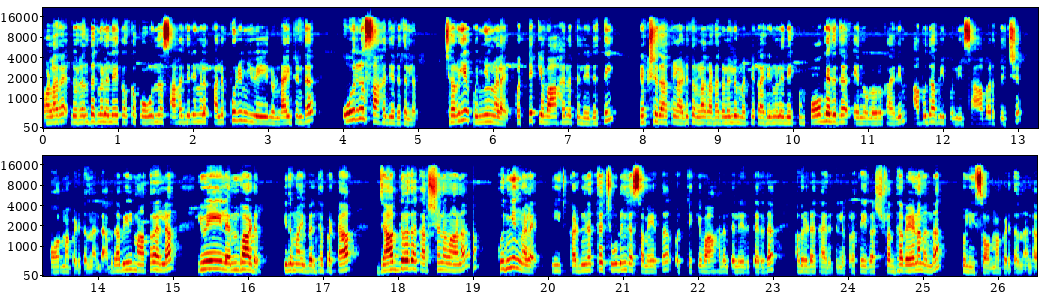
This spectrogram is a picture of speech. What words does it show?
വളരെ ദുരന്തങ്ങളിലേക്കൊക്കെ പോകുന്ന സാഹചര്യങ്ങൾ പലപ്പോഴും യു എയിൽ ഉണ്ടായിട്ടുണ്ട്. ഓരോ സാഹചര്യത്തിലും ചെറിയ കുഞ്ഞുങ്ങളെ ഒറ്റയ്ക്ക് വാഹനത്തിലിരുത്തി രക്ഷിതാക്കൾ അടുത്തുള്ള കടകളിലും മറ്റു കാര്യങ്ങളിലേക്കും പോകരുത് എന്നുള്ള ഒരു കാര്യം അബുദാബി പോലീസ് ആവർത്തിച്ച് ഓർമ്മപ്പെടുത്തുന്നുണ്ട്. അബുദാബിയിൽ മാത്രമല്ല യു എയിലെമ്പാടും ഇതുമായി ബന്ധപ്പെട്ട ജാഗ്രത കർശനമാണ്. കുഞ്ഞുങ്ങളെ ഈ കടുത്ത ചൂടിന്റെ സമയത്ത് ഒറ്റയ്ക്ക് വാഹനത്തിൽ ഇരുത്തരുത് അവരുടെ കാര്യത്തിൽ പ്രത്യേക ശ്രദ്ധ വേണമെന്ന് പോലീസ് ഓർമ്മപ്പെടുത്തുന്നുണ്ട്.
